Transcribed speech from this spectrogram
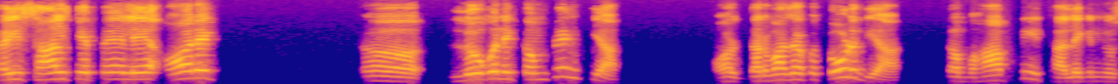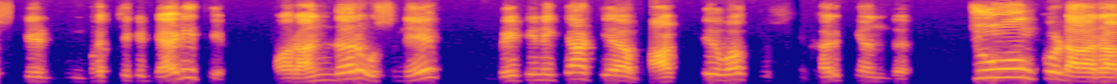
कई साल के पहले और एक लोगों ने कंप्लेंट किया और दरवाज़ा को तोड़ दिया। तब वहाँ पर नहीं था, लेकिन उसके बच्चे के डैडी थे और अंदर उसने, बेटी ने क्या किया? भागते वक्त उसके घर के अंदर चूंग को डाल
